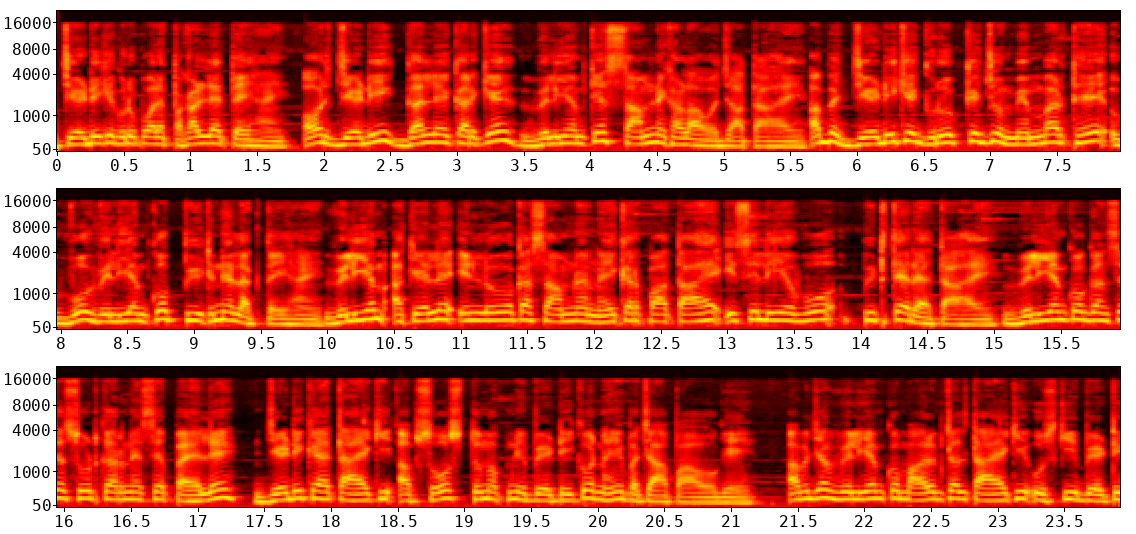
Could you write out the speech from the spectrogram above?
जेडी के ग्रुप वाले पकड़ लेते हैं और जेडी गन लेकर के विलियम के सामने खड़ा हो जाता है। अब जेडी के ग्रुप के जो मेंबर थे, वो विलियम को पीटने लगते हैं। विलियम अकेले इन लोगों का सामना नहीं कर पाता है, इसीलिए वो पीटते रहता है। विलियम को गन से शूट करने से पहले जेडी कहता है कि, अफसोस, तुम अपनी बेटी को नहीं बचा पाओगे। अब जब विलियम को मालूम चलता है कि उसकी बेटी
